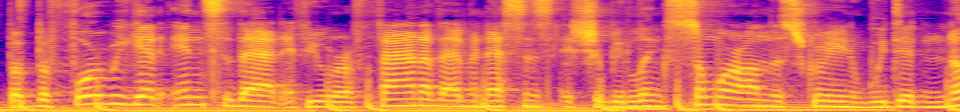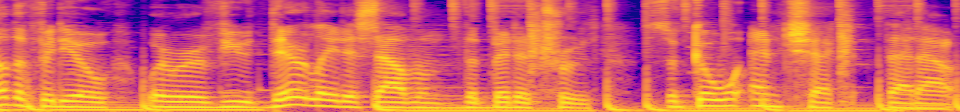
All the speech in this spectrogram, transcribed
But before we get into that, if you are a fan of Evanescence, it should be linked somewhere on the screen. We did another video where we reviewed their latest album, The Bitter Truth, so go and check that out.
